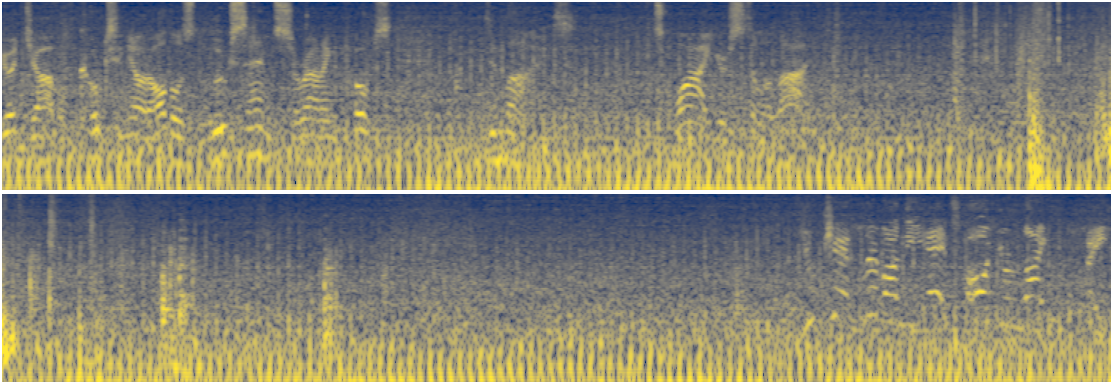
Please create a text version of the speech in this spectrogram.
good job of coaxing out all those loose ends surrounding Pope's demise. It's why you're still alive. You can't live on the edge all your life, Faith.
